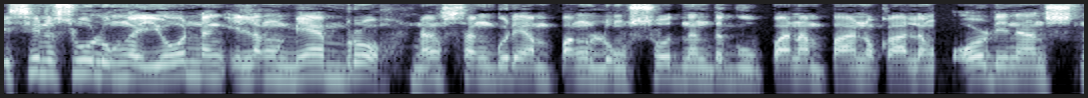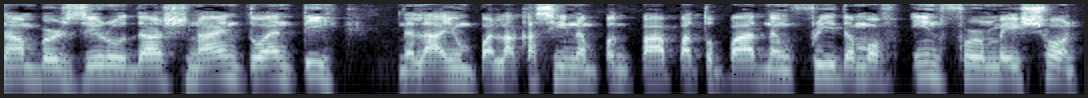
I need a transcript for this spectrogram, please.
Isinusulong ngayon ng ilang miyembro ng sangguniang panglungsod ng dagupan ng panukalang Ordinance Number 0-920 na layong palakasin ang pagpapatupad ng Freedom of Information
